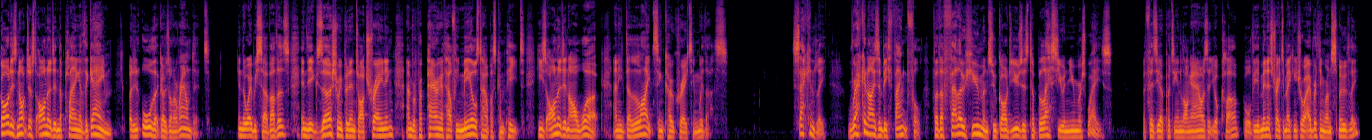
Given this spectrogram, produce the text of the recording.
God is not just honored in the playing of the game, but in all that goes on around it. In the way we serve others, in the exertion we put into our training, and the preparing of healthy meals to help us compete. He's honored in our work and He delights in co creating with us. Secondly, recognize and be thankful for the fellow humans who God uses to bless you in numerous ways the physio putting in long hours at your club, or the administrator making sure everything runs smoothly.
